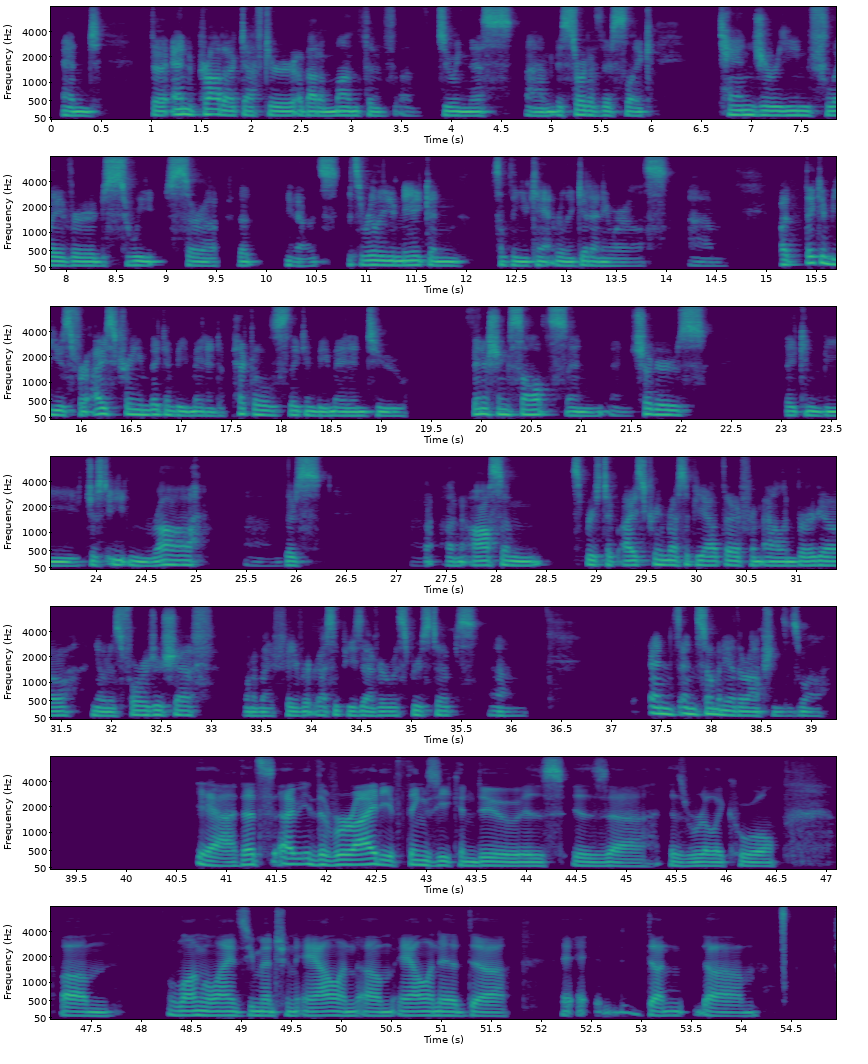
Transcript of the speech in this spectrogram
And the end product after about a month of, of doing this um, is sort of this like tangerine flavored sweet syrup that you know it's it's really unique and something you can't really get anywhere else um, but they can be used for ice cream. They can be made into pickles. They can be made into finishing salts and, and sugars. They can be just eaten raw. Um, there's uh, an awesome spruce tip ice cream recipe out there from Alan Bergo, known as Forager Chef. One of my favorite recipes ever with spruce tips, um, and and so many other options as well. Yeah, that's I mean the variety of things you can do is is uh is really cool. Um along the lines you mentioned Alan, um Alan had uh done um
